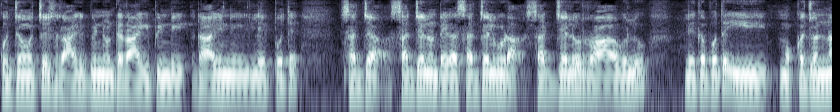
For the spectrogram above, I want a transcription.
కొంచెం వచ్చేసి రాగి పిండి ఉంటే రాగి పిండి రాగిని లేకపోతే సజ్జ సజ్జలు ఉంటాయి కదా సజ్జలు కూడా. సజ్జలు రాగులు లేకపోతే ఈ మొక్కజొన్న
